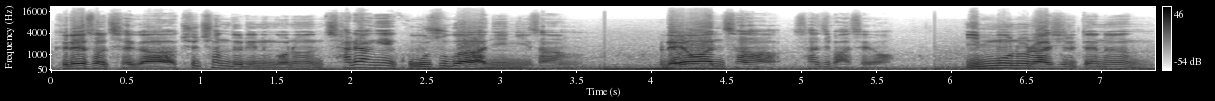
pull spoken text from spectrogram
그래서 제가 추천드리는 거는 차량의 고수가 아닌 이상 레어한 차 사지 마세요. 입문을 하실 때는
